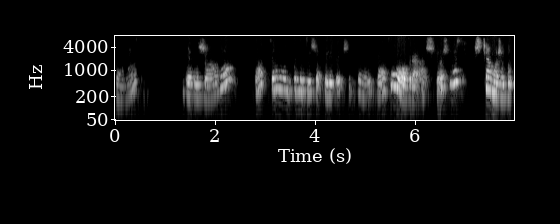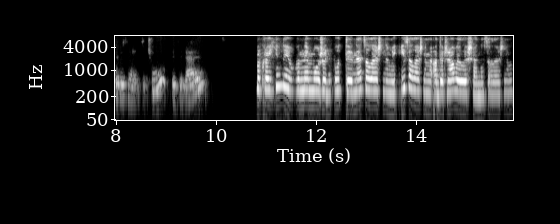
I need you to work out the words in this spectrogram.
Так. Держава. Так, це у нас буде більше політичне поняття. Добре, а що ж у нас ще може бути різниця? Чому виділяють? Бо країни вони можуть бути незалежними і залежними, а держави лише незалежними.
